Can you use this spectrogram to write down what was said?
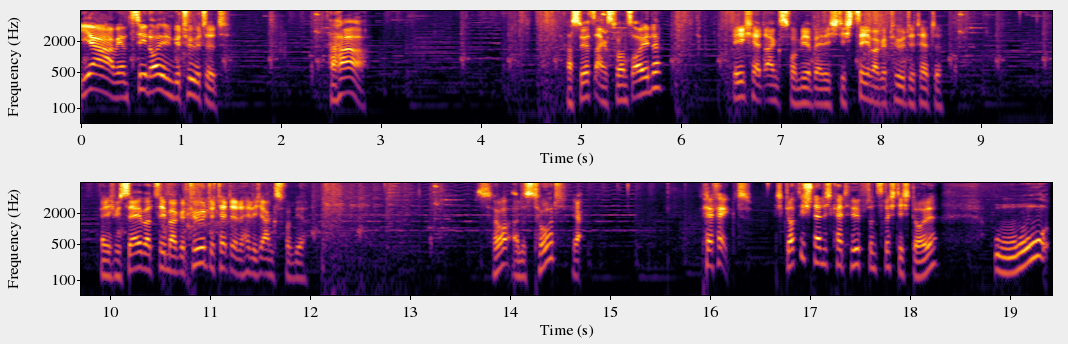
Ja, wir haben 10 Eulen getötet. Haha. Hast du jetzt Angst vor uns, Eule? Ich hätte Angst vor mir, wenn ich dich zehnmal getötet hätte. Wenn ich mich selber zehnmal getötet hätte, dann hätte ich Angst vor mir. So, alles tot? Ja. Perfekt. Ich glaube, die Schnelligkeit hilft uns richtig doll. Oh,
